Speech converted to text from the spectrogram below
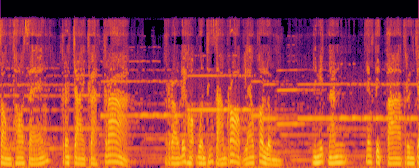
ส่องทอแสง กระจายกราดกล้า เราได้เหาะบนถึงสามรอบแล้วก็ลง นิมิตนั้นยังติดตาตรึงใจ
